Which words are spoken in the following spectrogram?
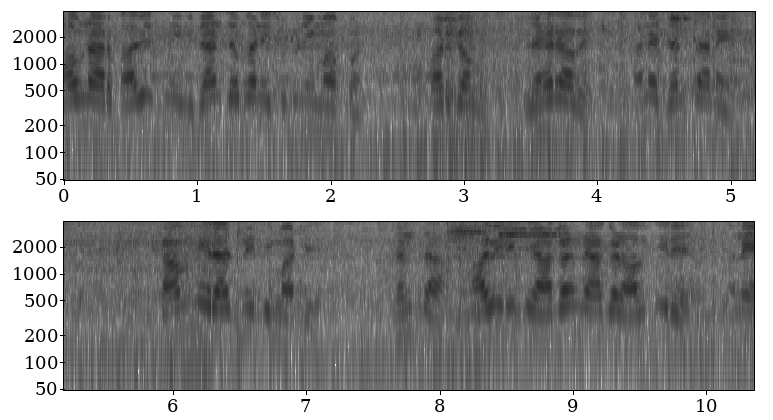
આવનાર બાવીસની વિધાનસભાની ચૂંટણીમાં પણ પડગમ લહેરાવે અને જનતાને કામની રાજનીતિ માટે જનતા આવી રીતે આગળ ને આગળ આવતી રહે અને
